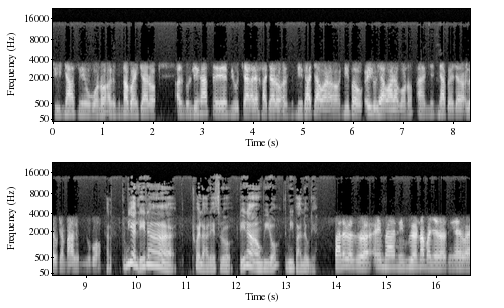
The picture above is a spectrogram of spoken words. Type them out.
ဒီညစဉ်ကိုပေါ့နော်အဲ့လိုမျိုးနောက်ပိုင်းကျတော့အဲ့လိုမျိုး၄50ရဲ့မျိုးကြာလာတဲ့ခါကျတော့အဲ့လိုမျိုးနေသားကြသွားတာနေဘက်ကိုအိပ်လို့ရသွားတာပေါ့နော်အာညဘက်ကျတော့အလုပ်တယ်မှာအဲ့လိုမျိုးပေါ့သမီးကလေးတန်းကထွက်လာတယ်ဆိုတော့လေးတန်းအောင်ပြီးတော့သမီးဘာလုပ်လဲ ဘာလို့လဲဆိုတော့အိမ်မှာနေပြီးတော့နောက်ပိုင်းကျတော့ဒီကပဲ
